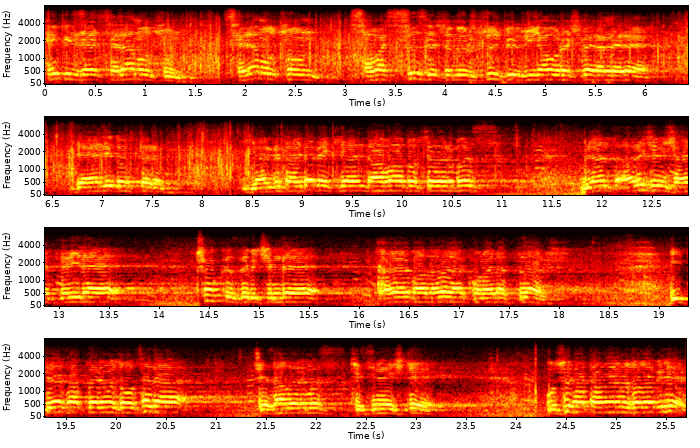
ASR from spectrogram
Hepinize selam olsun. Selam olsun savaşsız ve sömürüsüz bir dünya uğraşı verenlere. Değerli dostlarım, Yargıtay'da bekleyen dava dosyalarımız Bülent Arıcı'nın işaretleriyle çok hızlı biçimde karar bağlanarak onaylattılar. İtiraz haklarımız olsa da cezalarımız kesinleşti. Usul hatalarımız olabilir.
